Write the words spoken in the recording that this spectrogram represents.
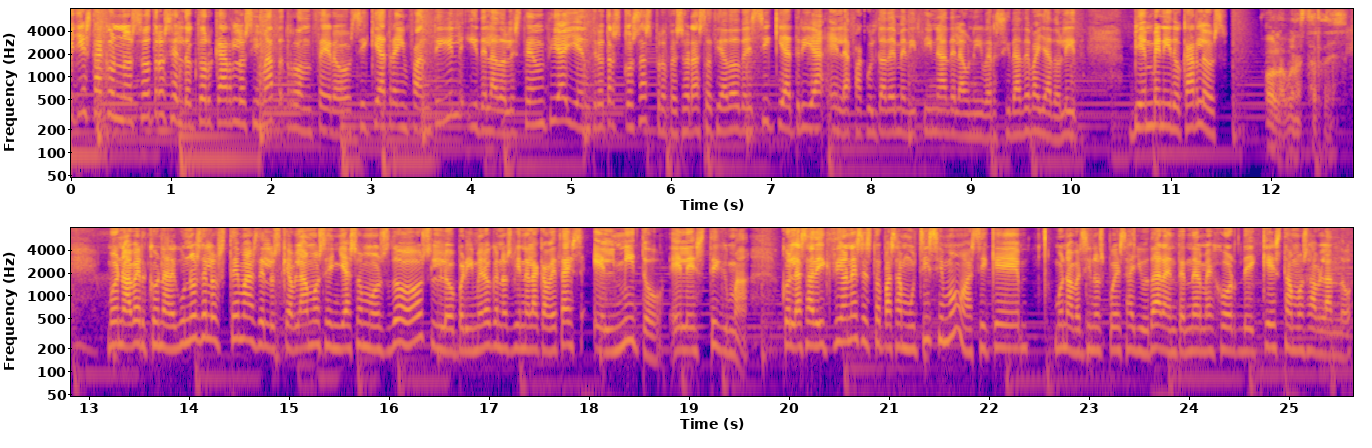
Hoy está con nosotros el doctor Carlos Imaz Roncero, psiquiatra infantil y de la adolescencia y, entre otras cosas, profesor asociado de psiquiatría en la Facultad de Medicina de la Universidad de Valladolid. Bienvenido, Carlos. Hola, buenas tardes. Bueno, a ver, con algunos de los temas de los que hablamos en Ya Somos Dos, lo primero que nos viene a la cabeza es el mito, el estigma. Con las adicciones esto pasa muchísimo, así que, bueno, a ver si nos puedes ayudar a entender mejor de qué estamos hablando.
